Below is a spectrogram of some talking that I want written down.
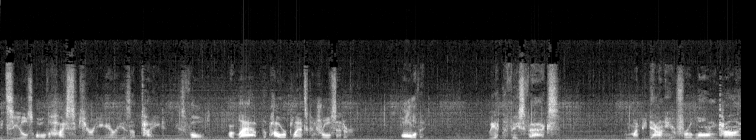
It seals all the high security areas up tight. His vault, our lab, the power plant's control center. All of it. We have to face facts. We might be down here for a long time.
